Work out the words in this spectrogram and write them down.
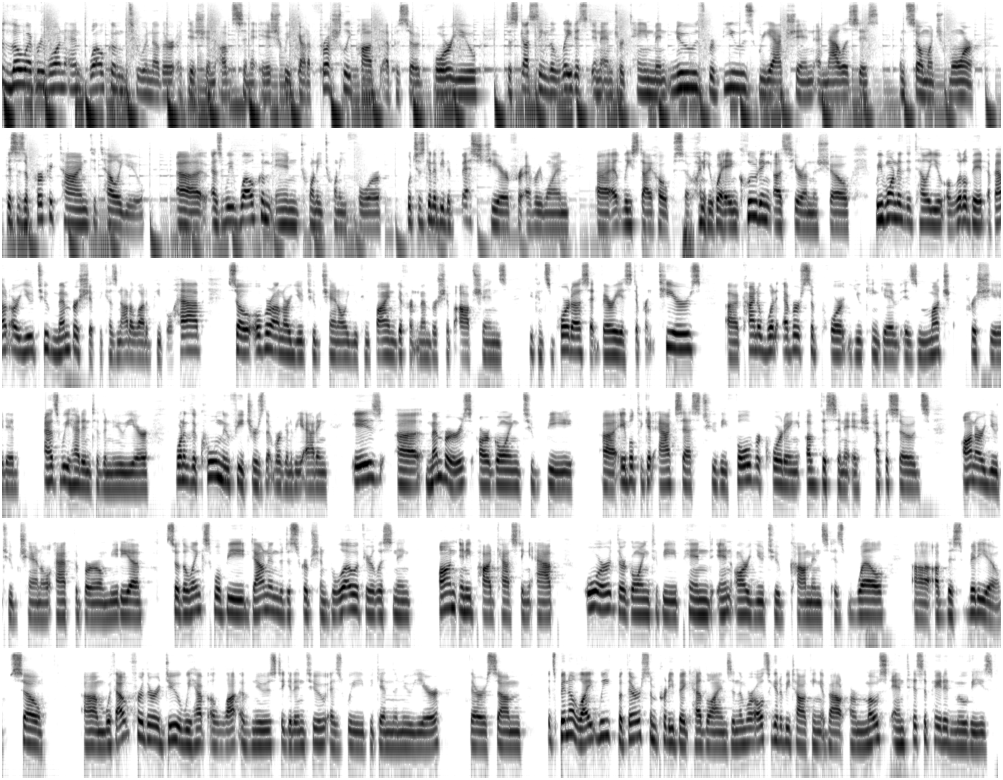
Hello, everyone, and welcome to another edition of Cine-ish. We've got a freshly popped episode for you discussing the latest in entertainment news, reviews, reaction, analysis, and so much more. This is a perfect time to tell you uh, as we welcome in 2024, which is going to be the best year for everyone. Uh, at least I hope so, anyway, including us here on the show. We wanted to tell you a little bit about our YouTube membership because not a lot of people have. So, over on our YouTube channel, you can find different membership options. You can support us at various different tiers. Uh, kind of whatever support you can give is much appreciated as we head into the new year. One of the cool new features that we're going to be adding is uh, members are going to be uh, able to get access to the full recording of the Cine-ish episodes on our YouTube channel at the Borough Media. So the links will be down in the description below if you're listening on any podcasting app, or they're going to be pinned in our YouTube comments as well uh, of this video. So um, without further ado, we have a lot of news to get into as we begin the new year. There are some, it's been a light week, but there are some pretty big headlines. And then we're also going to be talking about our most anticipated movies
